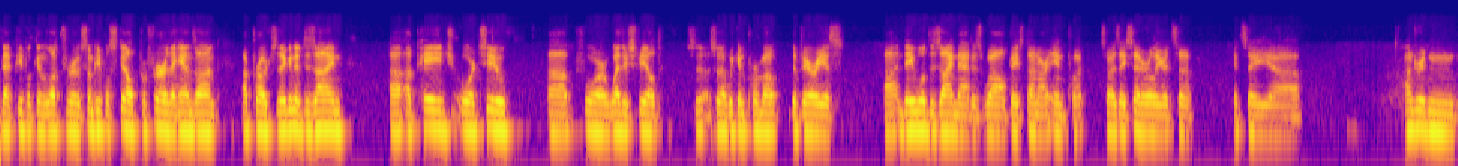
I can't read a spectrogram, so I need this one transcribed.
that people can look through. Some people still prefer the hands-on approach. So they're going to design uh, a page or two uh, for Wethersfield so, so that we can promote the various. Uh, they will design that as well based on our input. So as I said earlier, it's a it's a uh, hundred and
